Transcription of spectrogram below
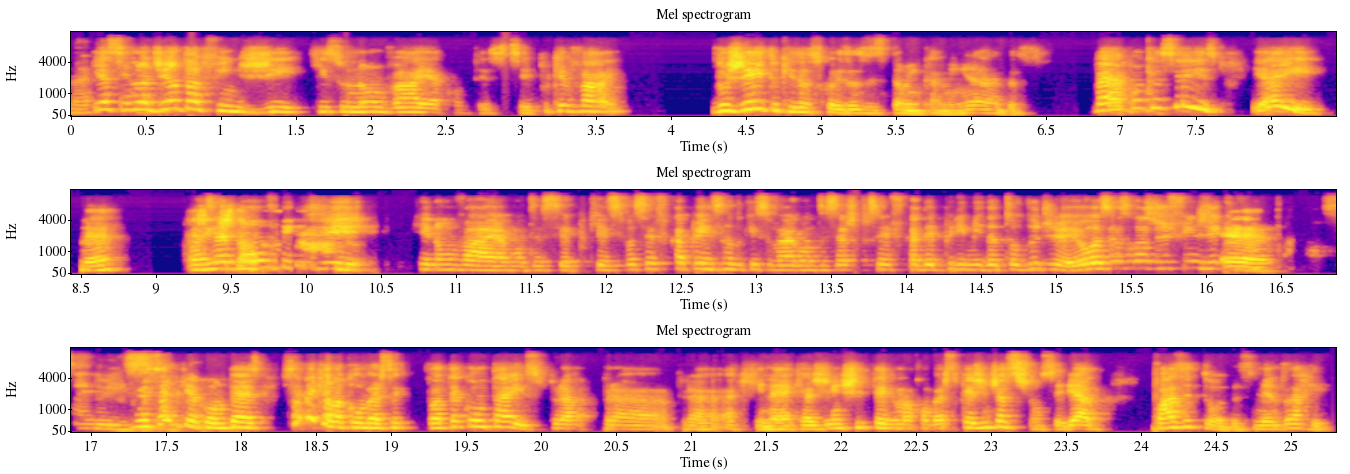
Né? E assim, não adianta fingir que isso não vai acontecer, porque vai. Do jeito que as coisas estão encaminhadas, vai acontecer isso. E aí, né? A Mas gente é tá- bom fingir que não vai acontecer, porque se você ficar pensando que isso vai acontecer, acho que você vai ficar deprimida todo dia. Eu, às vezes, gosto de fingir que É. não está acontecendo isso. Mas sabe o que acontece? Sabe aquela conversa, vou até contar isso para aqui, né? Que a gente teve uma conversa, porque a gente assistiu um seriado, quase todas, menos a Rê,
